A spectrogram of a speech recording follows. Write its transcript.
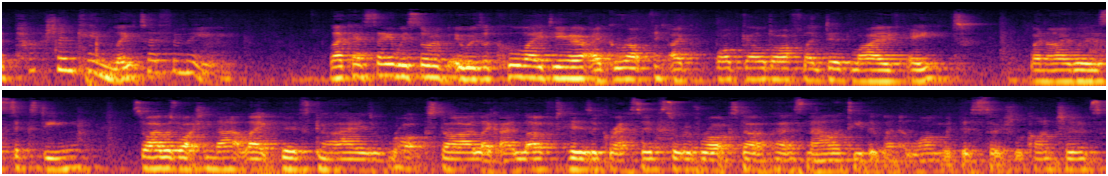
the passion came later for me. Like I say, we sort of it was a cool idea. I grew up think like Bob Geldof like did Live Eight when I was 16 so I was watching that like this guy is a rock star. Like I loved his aggressive sort of rock star personality that went along with this social conscience.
